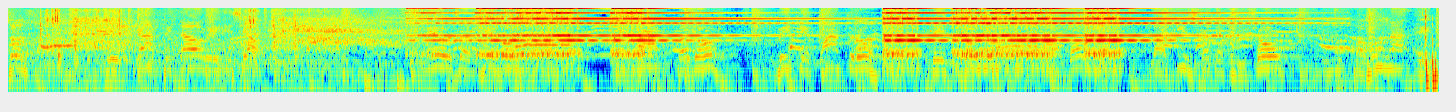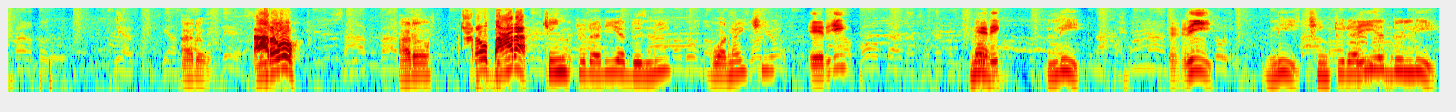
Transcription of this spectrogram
Loba de Capital Inicial. Meus amigos, sábado 24 de julho, a volta da pista de show no Pavuna em. 9 de Arô! Arô. Arobara! Tinturaria do Li. Boa noite. Eri? Não. Eri? Li. Ri. Li. Tinturaria do Li.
